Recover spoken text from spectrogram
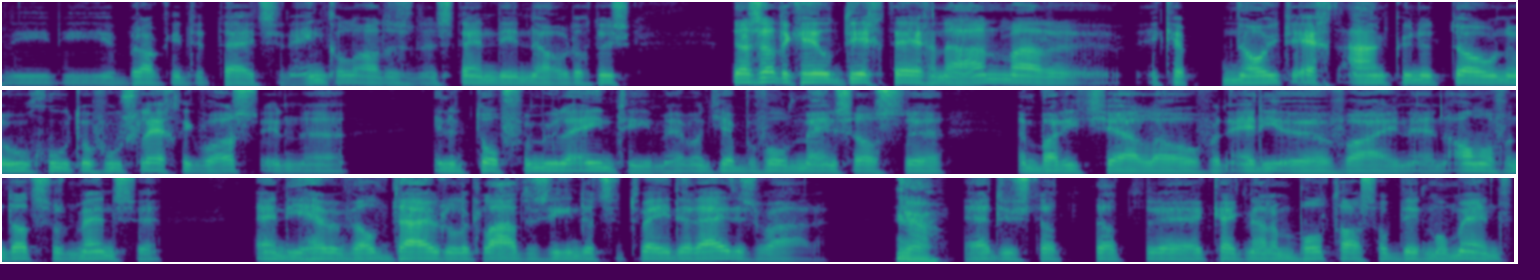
die, die brak in de tijd zijn enkel. Hadden ze een stand-in nodig. Dus daar zat ik heel dicht tegenaan. Maar eh, ik heb nooit echt aan kunnen tonen hoe goed of hoe slecht ik was in, in een top Formule 1 team. Hè. Want je hebt bijvoorbeeld mensen als een Barrichello of een Eddie Irvine. En allemaal van dat soort mensen. En die hebben wel duidelijk laten zien dat ze tweede rijders waren. Ja. Hè, dus dat, dat kijk naar een Bottas op dit moment.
